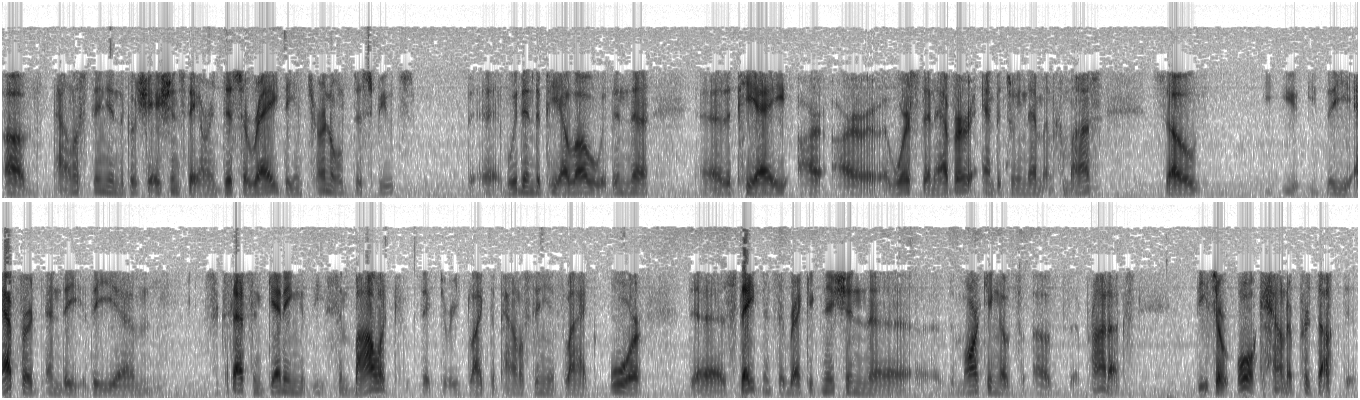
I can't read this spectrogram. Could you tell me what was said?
of Palestinian negotiations. They are in disarray. The internal disputes uh, within the PLO, within the uh, the PA are are worse than ever, and between them and Hamas. So you, the effort and the the um, success in getting the symbolic victories like the Palestinian flag or the statements of recognition, uh, the marking of, of products, these are all counterproductive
